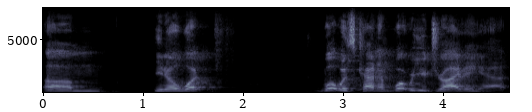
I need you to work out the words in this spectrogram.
um, you know, what what was kind of what were you driving at?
